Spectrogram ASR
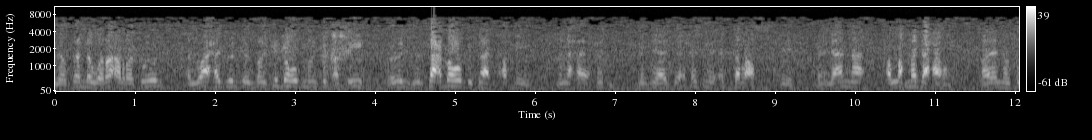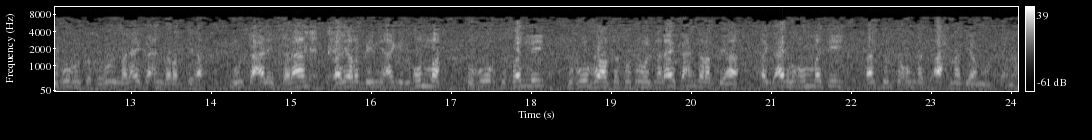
إذا صلى وراء الرسول الواحد يلزق منكبه بمنكب أخيه ويلزق كعبه بكعب أخيه. من حسن. من حسن التراص لأن الله مدحهم. قال ان صفوف كصفوف الملائكة عند ربها. موسى عليه السلام قال يا رب إني أجد أمة صفوف تصلي صفوفها كصفوف الملائكة عند ربها. فاجعله أمتي. قال تلك أمة أحمد يا موسى. نعم.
